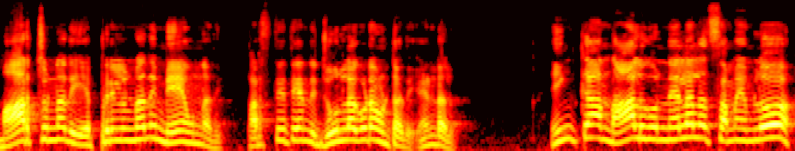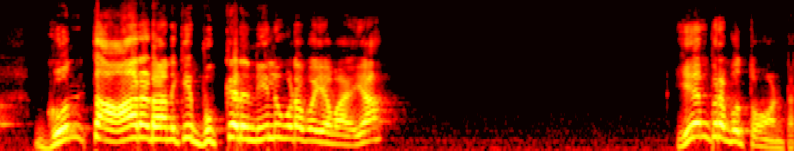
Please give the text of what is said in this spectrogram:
మార్చ్ ఉన్నది ఏప్రిల్ ఉన్నది మే ఉన్నది. పరిస్థితి ఏంది? జూన్లో కూడా ఉంటుంది ఎండలు. ఇంకా నాలుగు నెలల సమయంలో గొంత ఆరడానికి బుక్కెడు నీళ్ళు కూడా పోయేవాయ్యా ఏం ప్రభుత్వం అంట?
